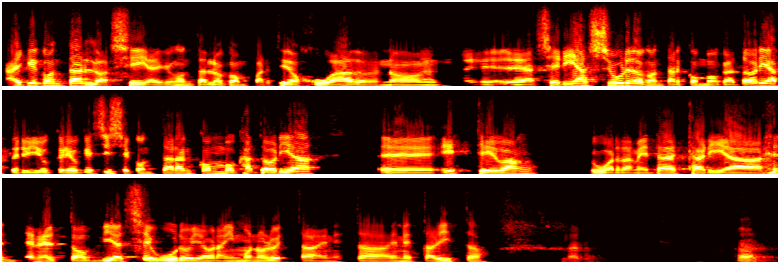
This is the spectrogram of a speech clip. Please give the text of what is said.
hay que contarlo así, hay que contarlo con partidos jugados. No, eh, sería absurdo contar convocatorias, pero yo creo que si se contaran convocatorias, eh, Esteban, el guardameta, estaría en en el top 10 seguro y ahora mismo no lo está en esta, en esta lista. Claro. Claro.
